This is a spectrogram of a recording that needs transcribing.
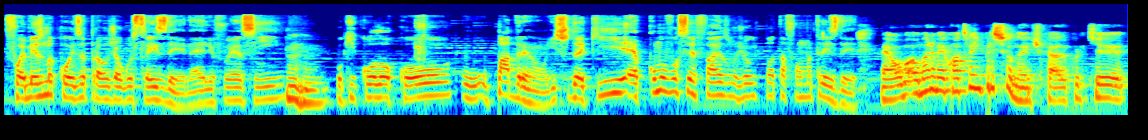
foi a mesma coisa para os jogos 3D, né? Ele foi assim, uhum. o que colocou o, o, padrão. Isso daqui é como você faz um jogo de plataforma 3D. É, o, o Mario 64 é impressionante, cara, porque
